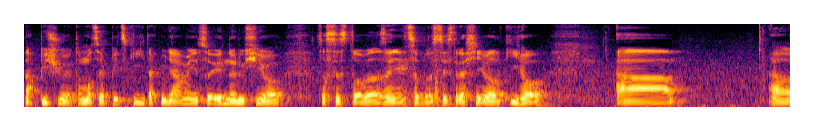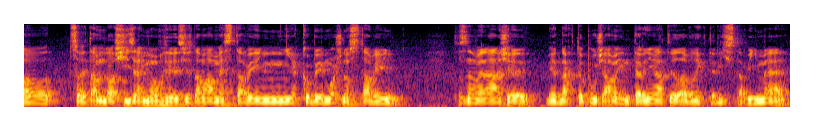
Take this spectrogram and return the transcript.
napíšu, je to moc epický, tak uděláme něco jednoduššího, zase z toho vyleze něco prostě strašně velkého. A co je tam další zajímavost, je, že tam máme stavění, jakoby možnost stavění. To znamená, že jednak to používáme interně na ty levely, které stavíme,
